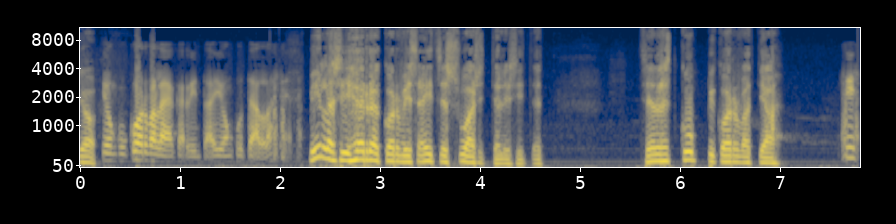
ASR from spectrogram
Joo. Jonkun korvalääkärin tai jonkun tällaisen. Millaisia hörökorvia sä itse suosittelisit? Et sellaiset kuppikorvat ja... Siis,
